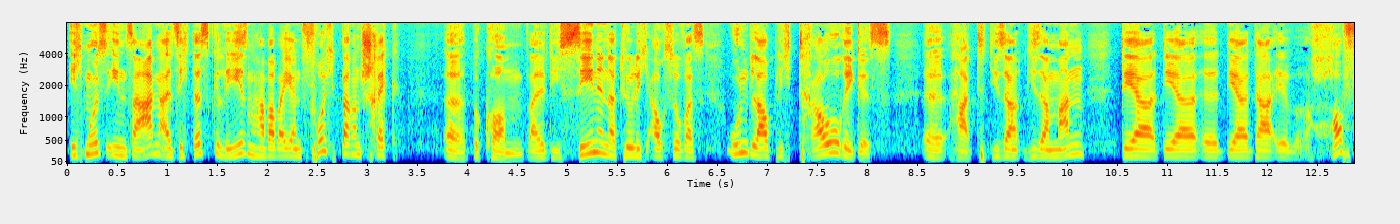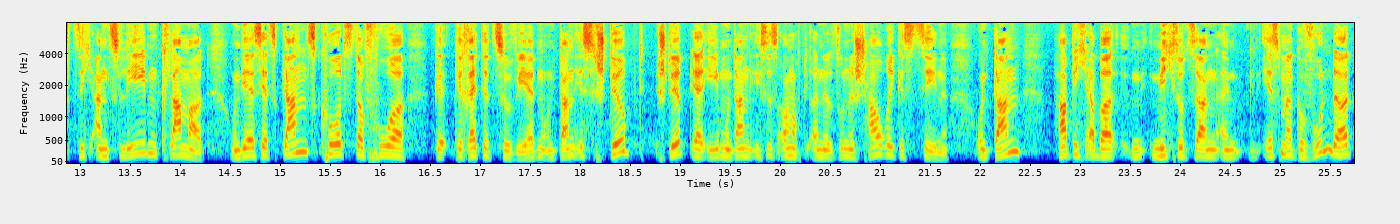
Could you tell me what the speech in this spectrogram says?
ich muss Ihnen sagen, als ich das gelesen habe, habe ich einen furchtbaren Schreck äh, bekommen, weil die Szene natürlich auch so was unglaublich Trauriges äh, hat. Dieser, dieser Mann, der, der, äh, der da äh, hofft, sich ans Leben klammert und der ist jetzt ganz kurz davor, ge gerettet zu werden und dann ist, stirbt, stirbt er eben und dann ist es auch noch eine, so eine schaurige Szene. Und dann habe ich aber mich sozusagen erstmal gewundert,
